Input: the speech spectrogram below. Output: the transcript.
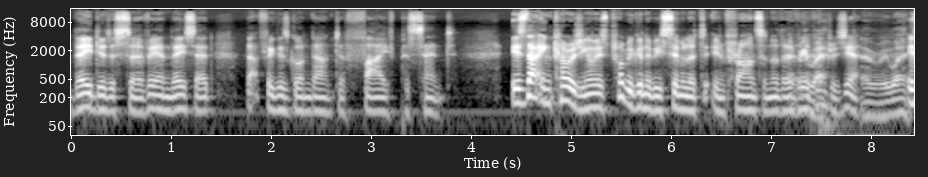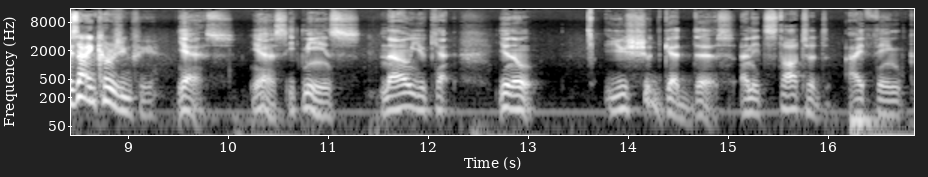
they did a survey and they said that figure's gone down to 5%. Is that encouraging? I mean, it's probably going to be similar to in France and other, other countries. Yeah. everywhere. Is that encouraging for you? Yes, yes, it means now you can, you know, you should get this. And it started, I think,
